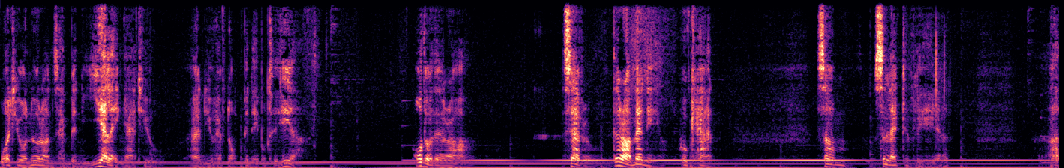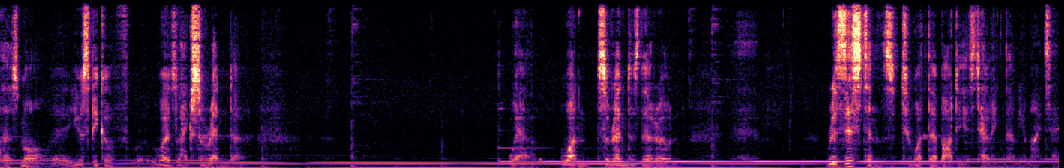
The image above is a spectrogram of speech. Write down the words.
what your neurons have been yelling at you and you have not been able to hear. Although there are several, there are many who can. Some selectively hear, others more you speak of words like surrender, where one surrenders their own uh, resistance to what their body is telling them, you might say.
